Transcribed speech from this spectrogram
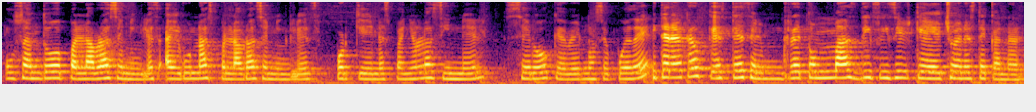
usando palabras en inglés, algunas palabras en inglés, porque en español sin él, cero que ver, no se puede. Y creo que este es el reto más difícil que he hecho en este canal.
